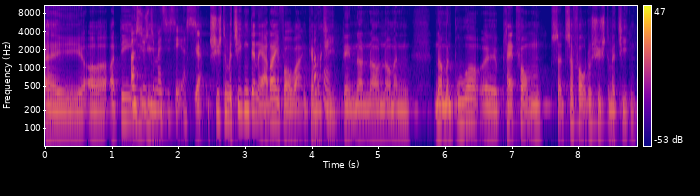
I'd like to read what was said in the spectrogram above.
Øh, og, og, det, Og systematiseres. Ja, systematikken den er der i forvejen, kan man Okay. sige. Det, når, når, når, man, når man bruger øh, platformen, så, så får du systematikken.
